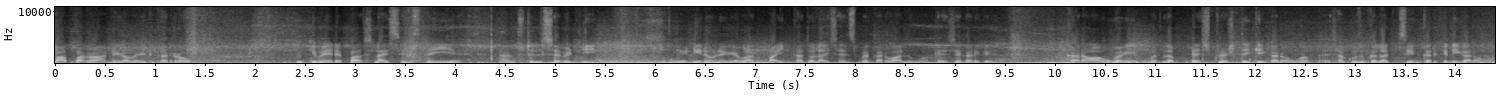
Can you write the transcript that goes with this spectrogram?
पापा का आने का वेट कर रहा हूँ, क्योंकि मेरे पास लाइसेंस नहीं है। I am still seventeen eighteen होने के बाद बाइक का तो लाइसेंस मैं करवा लूँगा कैसे करके। करवाऊँगा ही मतलब टेस्ट वेस्ट दे के कराऊँगा। ऐसा कुछ गलत सीन करके नहीं कराऊँगा।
